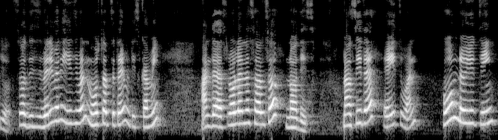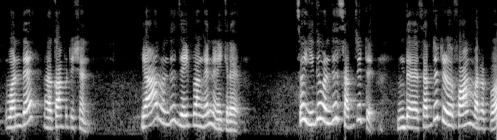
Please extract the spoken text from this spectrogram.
you. So this is very very easy one. Most of the time it is coming and the slow learners also know this. Now see the eighth one. Whom do you think won the uh, competition? யார் வந்து ஜெயிப்பாங்கன்னு நினைக்கிற ஸோ இது வந்து சப்ஜெக்ட் இந்த சப்ஜெக்ட் ஃபார்ம் வர்றப்போ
